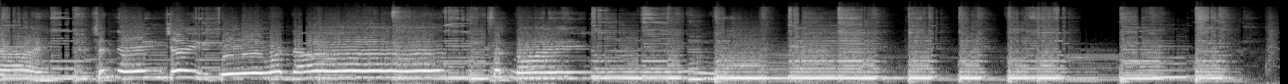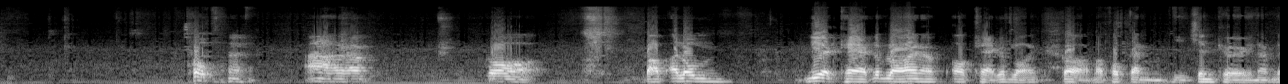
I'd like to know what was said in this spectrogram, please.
ง่ายๆฉันเองใช่เทวดา กหน่อย จบอ่านะครับ ก็ปรับอารมณ์เรียกแขกเรียบร้อยนะครับ ออกแขกเรียบร้อย ก็มาพบกันอีกเช่นเคยนะครับใน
